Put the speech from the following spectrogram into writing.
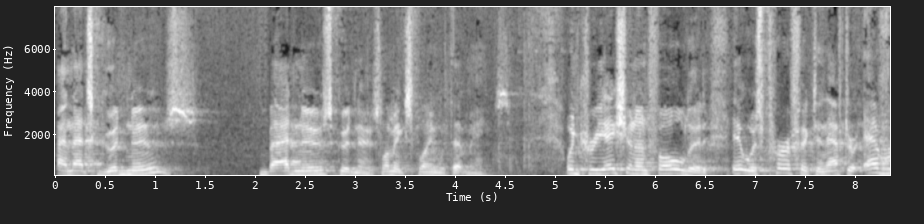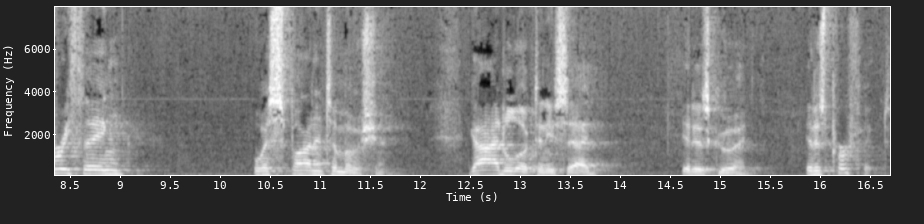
And that's good news, bad news, good news. Let me explain what that means. When creation unfolded, it was perfect, and after everything was spun into motion, God looked and He said, It is good. It is perfect.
